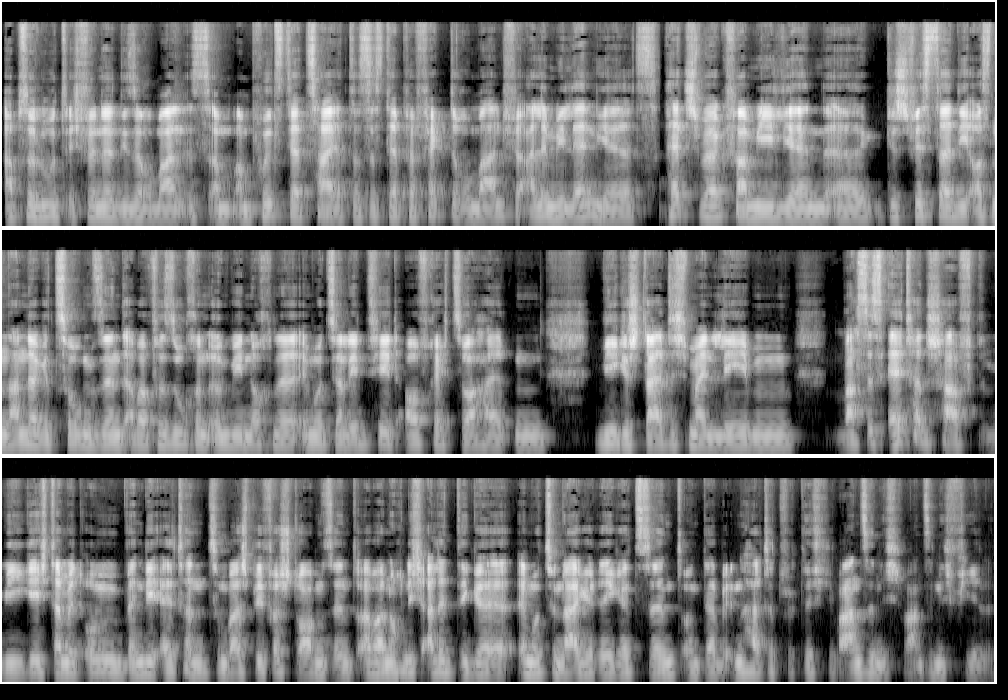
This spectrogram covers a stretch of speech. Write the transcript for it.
Absolut. Ich finde, dieser Roman ist am, am Puls der Zeit. Das ist der perfekte Roman für alle Millennials. Patchwork-Familien, äh, Geschwister, die auseinandergezogen sind, aber versuchen irgendwie noch eine Emotionalität aufrechtzuerhalten. Wie gestalte ich mein Leben? Was ist Elternschaft? Wie gehe ich damit um, wenn die Eltern zum Beispiel verstorben sind, aber noch nicht alle Dinge emotional geregelt sind? Und der beinhaltet wirklich wahnsinnig, wahnsinnig viel.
